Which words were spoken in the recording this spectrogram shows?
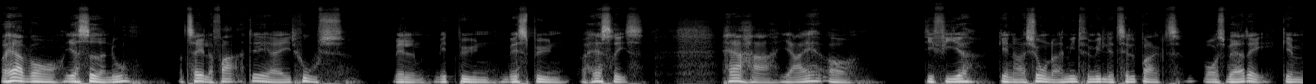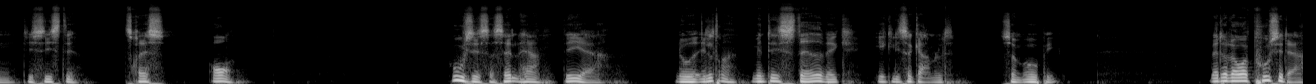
Og her, hvor jeg sidder nu og taler fra, det er et hus mellem Midtbyen, Vestbyen og Hasris. Her har jeg og de fire generationer af min familie tilbragt vores hverdag gennem de sidste 60 år. Huset i sig selv her, det er noget ældre, men det er stadigvæk ikke lige så gammelt som OB. Hvad der dog er pudsigt er,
